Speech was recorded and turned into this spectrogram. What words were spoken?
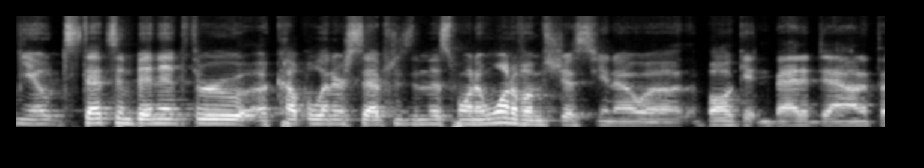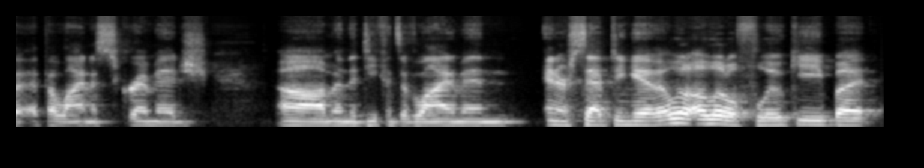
you know, Stetson Bennett threw a couple interceptions in this one, and one of them's just you know a ball getting batted down at the at the line of scrimmage, um, and the defensive lineman intercepting it a little a little fluky. But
